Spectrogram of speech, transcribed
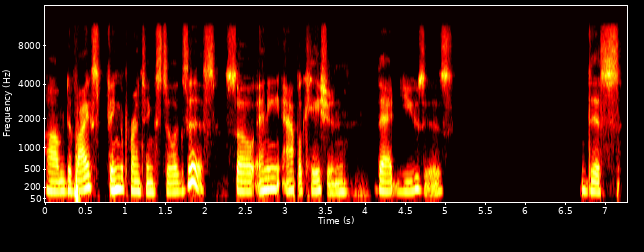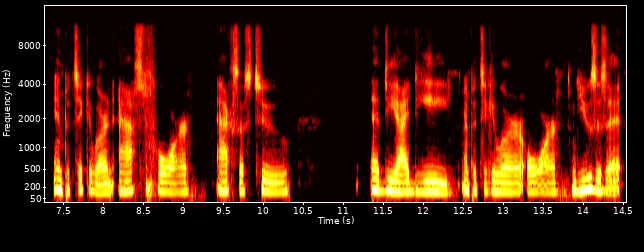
um, device fingerprinting still exists. So any application that uses this in particular and asks for access to a DID in particular or uses it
